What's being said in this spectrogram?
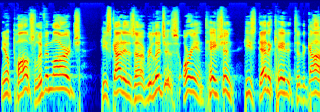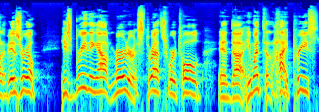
you know, Paul's living large. He's got his uh, religious orientation. He's dedicated to the God of Israel. He's breathing out murderous threats, we're told. And uh, he went to the high priest.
